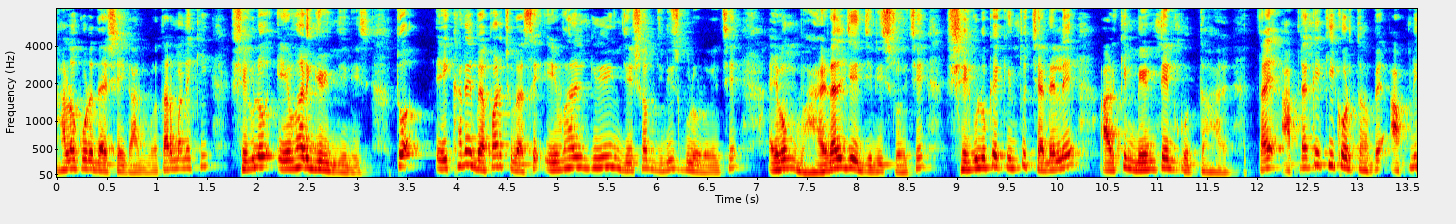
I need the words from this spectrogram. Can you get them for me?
ভালো করে দেয় সেই গানগুলো, তার মানে কি? সেগুলো এভারগ্রিন জিনিস। তো এইখানে ব্যাপার চলে আসে এভারগ্রিন যেসব জিনিসগুলো রয়েছে এবং ভাইরাল যে জিনিস রয়েছে, সেগুলোকে কিন্তু চ্যানেলে আর কি মেনটেন করতে হয়। তাই আপনাকে কি করতে হবে? আপনি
